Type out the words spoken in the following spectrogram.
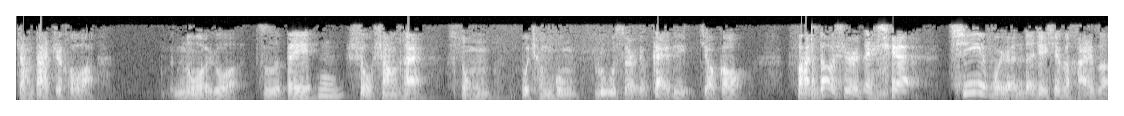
长大之后啊，懦弱、自卑、嗯。受伤害、怂、不成功、loser 的概率较高，反倒是那些欺负人的这些个孩子，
